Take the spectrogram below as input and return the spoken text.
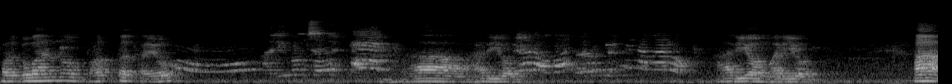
ભગવાનનો ભક્ત થયો. હા હરિઓમ હરિઓમ હરિઓમ હા.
